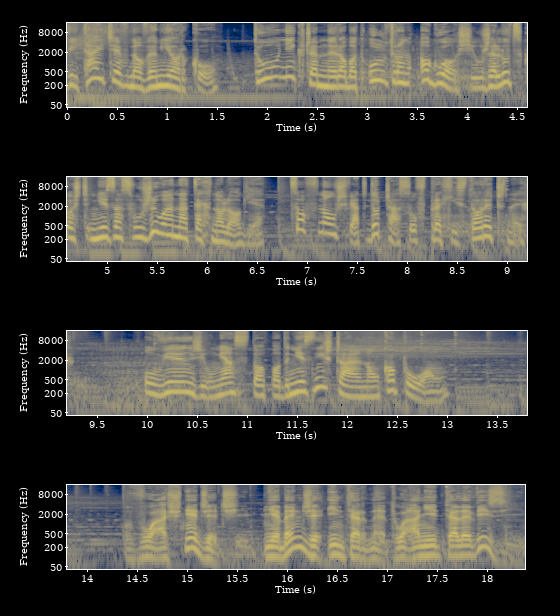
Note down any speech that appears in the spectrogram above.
Witajcie w Nowym Jorku. Tu nikczemny robot Ultron ogłosił, że ludzkość nie zasłużyła na technologię. Cofnął świat do czasów prehistorycznych. Uwięził miasto pod niezniszczalną kopułą. Właśnie dzieci. Nie będzie internetu ani telewizji.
